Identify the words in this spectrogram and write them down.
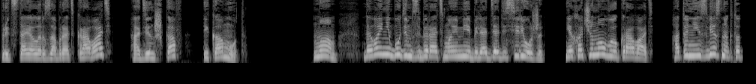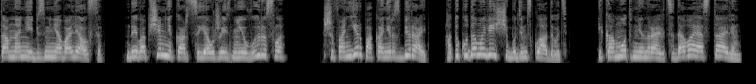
Предстояло разобрать кровать, один шкаф и комод. «Мам, давай не будем забирать мою мебель от дяди Сережи. Я хочу новую кровать, а то неизвестно, кто там на ней без меня валялся. Да и вообще, мне кажется, я уже из нее выросла. Шифоньер пока не разбирай, а то куда мы вещи будем складывать? И комод мне нравится, давай оставим»,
